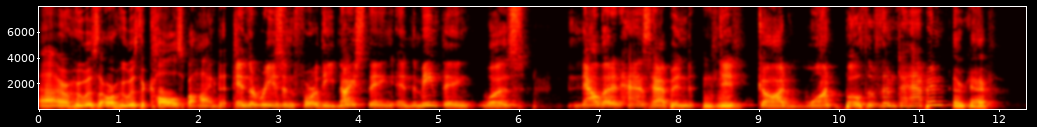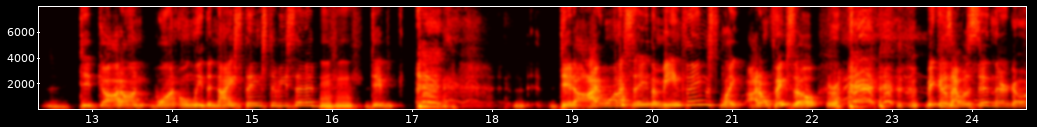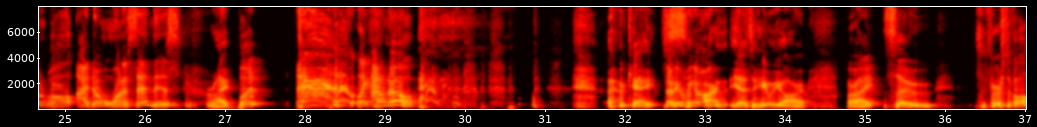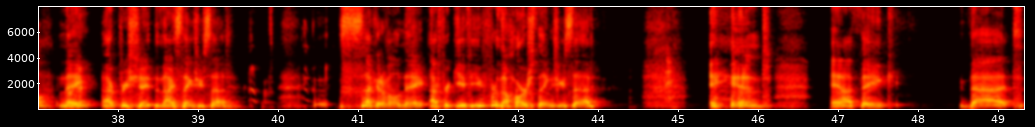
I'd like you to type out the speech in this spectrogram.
Uh, or who was the, or who was the cause behind it? And the reason for the nice thing and the mean thing was now that it has happened, Mhm. did God want both of them to happen? Okay. Did God on want only the nice things to be said? Mm-hmm. Did did I want to say the mean things? Like I don't think so. because I was sitting there going, "Well, I don't want to send this, Right. but like I don't know." Okay. So here we are. Yeah. So here we are. All right. So, so first of all, Nate, Okay. I appreciate the nice things you said. Second of all, Nate, I forgive you for the harsh things you said. And and I think that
